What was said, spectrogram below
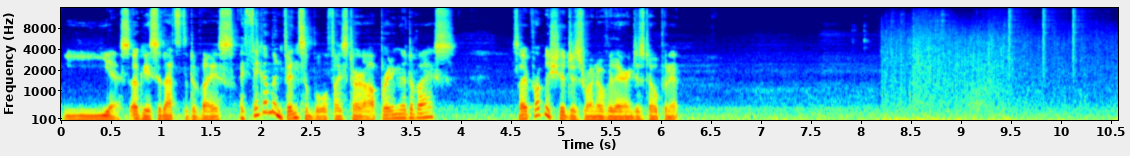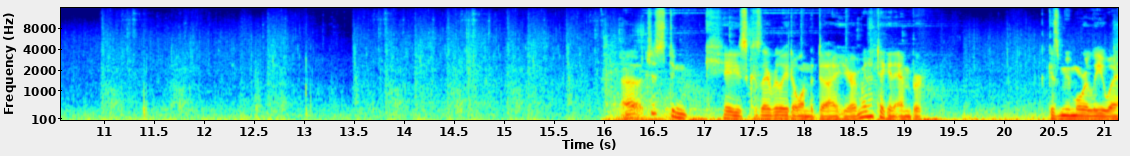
Yes, okay, so that's the device. I think I'm invincible if I start operating the device. So I probably should just run over there and just open it. Uh, just in case, because I really don't want to die here, I'm going to take an Ember. Gives me more leeway.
